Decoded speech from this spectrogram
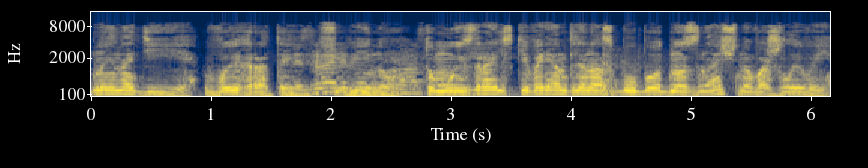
жодної надії виграти цю війну. Тому ізраїльський варіант для нас був би однозначно важливий.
